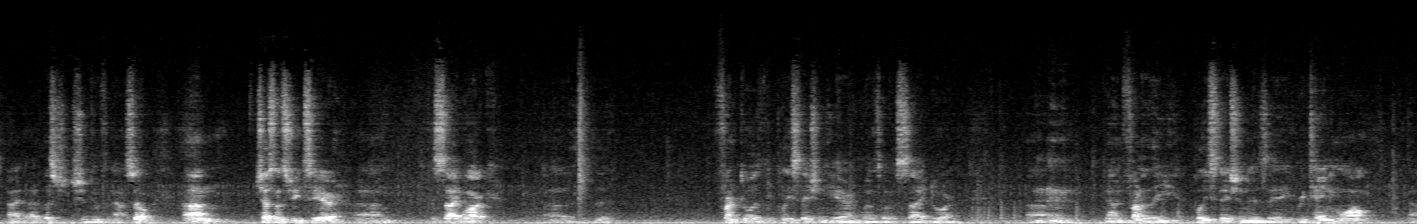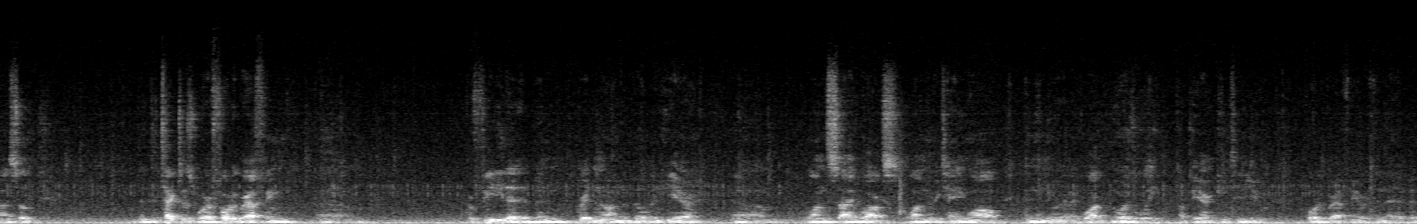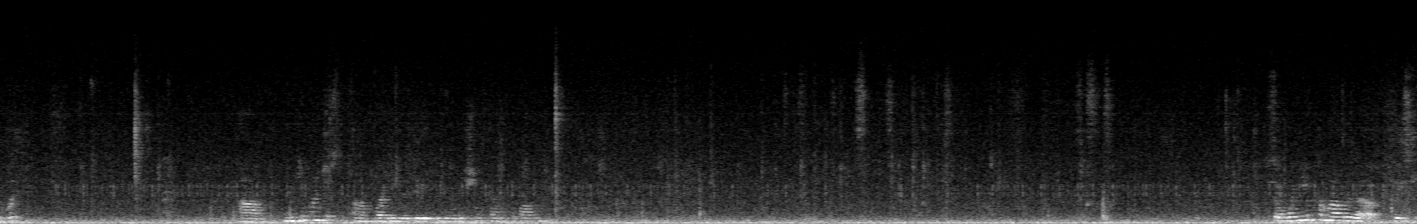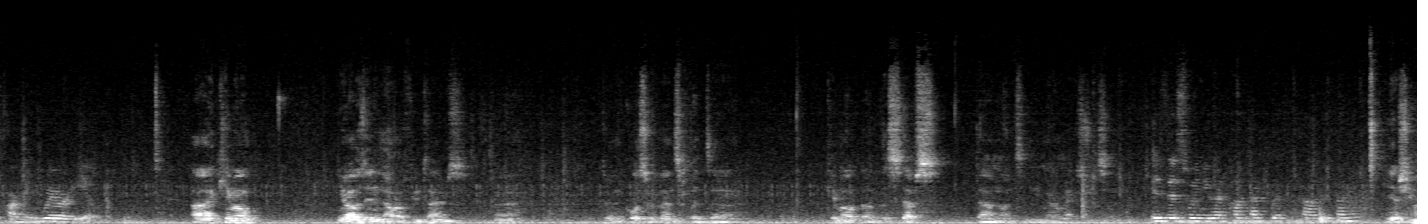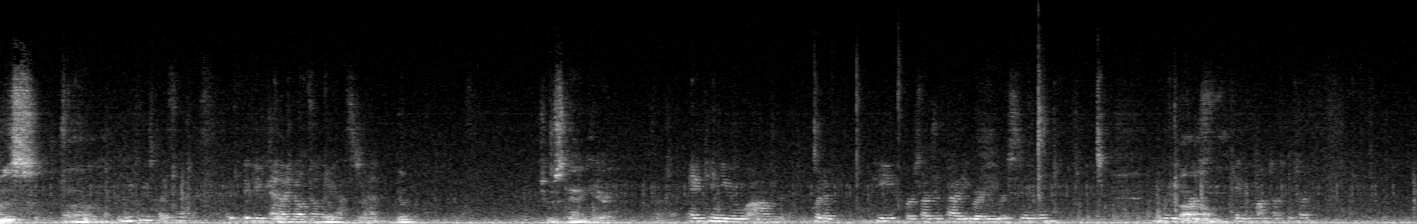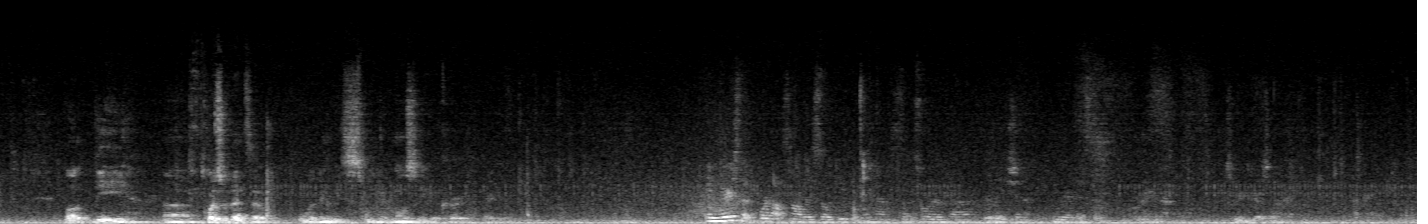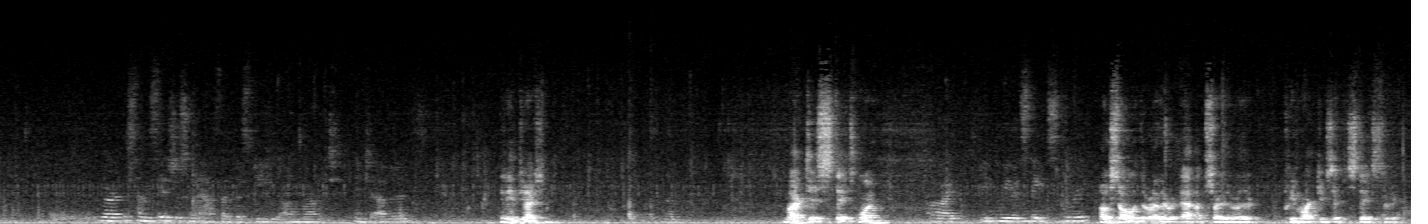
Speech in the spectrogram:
All right, uh, this should do for now. So, um, Chestnut Street's here, um, the sidewalk, uh, the front door of the police station here, and there's a side door. Um, Now, in front of the police station is a retaining wall, uh, so the detectives were photographing um, graffiti that had been written on the building here, um, along the sidewalks, along the retaining wall, and then they were gonna walk northerly up here and continue photographing everything that had been written. Um, would you mind just, um, writing the date and the initials down at the bottom? So when you come out of the police department, where are you? I came out, you know, I was in and out a few times uh, during the course of events, but uh, came out of the steps down onto the Merrimack Street side. Is this when you had contact with, uh, the defendant? Yeah, she was, um, Can you please place next, if, if you can, I know it's only an estimate. yeah, she was standing here. And can you, um, put a P for Sergeant Patti where you were standing? When you first Um, came in contact with her? Well, the uh, course of events that we're going to be speaking of mostly occurred right here. And where's the courthouse normally, so people can have some sort of, uh, relation where this is? Right here. That's where you guys are. Okay. Your Honor, this time, the state is just gonna ask that this be, um, marked into evidence. Any objection? Marked as states one? Uh, I believe it states three. Oh, so there are other, uh, I'm sorry, there are other pre-marked exhibit states three.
